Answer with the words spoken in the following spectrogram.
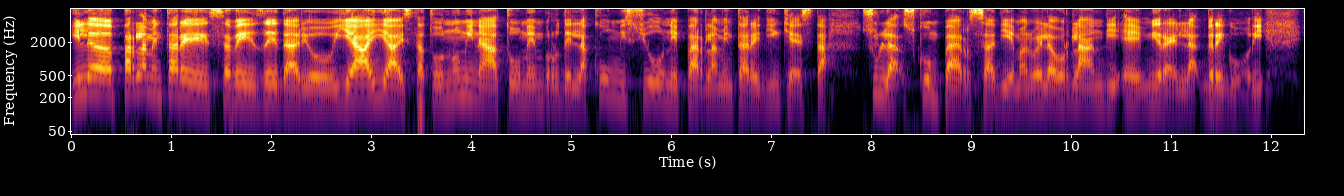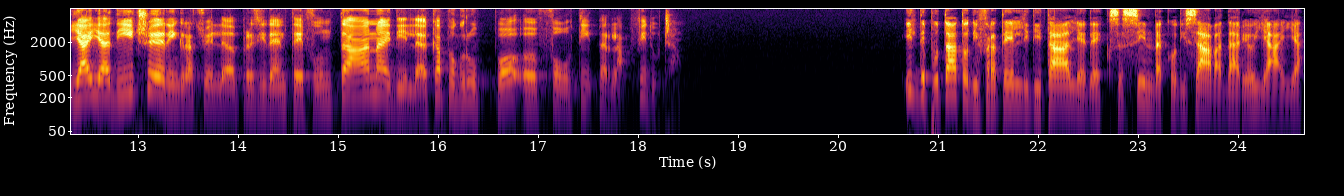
Il parlamentare savese Dario Iaia è stato nominato membro della commissione parlamentare d'inchiesta sulla scomparsa di Emanuela Orlandi e Mirella Gregori. Iaia dice ringrazio il presidente Fontana ed il capogruppo eh, Foti per la fiducia. Il deputato di Fratelli d'Italia ed ex sindaco di Sava Dario Iaia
